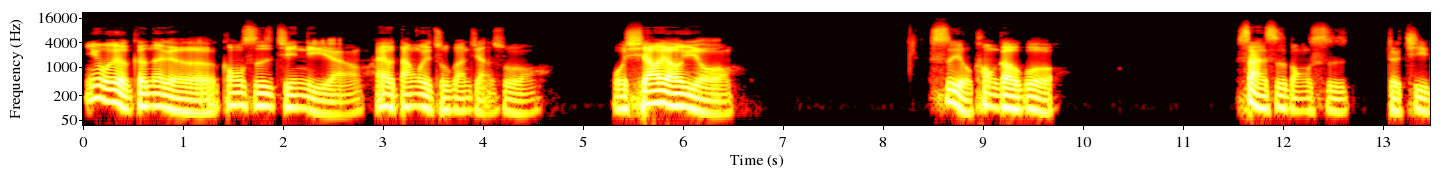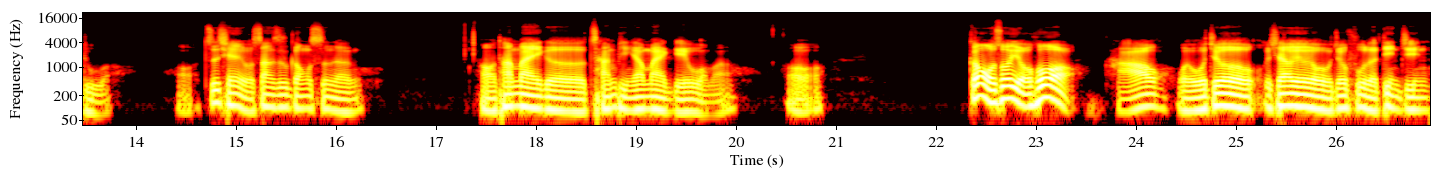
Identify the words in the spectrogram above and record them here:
因为我有跟那个公司经理啊，还有单位主管讲说，我逍遥游是有控告过。上市公司的记录啊，哦，之前有上市公司呢，哦，他卖一个产品要卖给我嘛，哦，跟我说有货，好，我我就我下个月我就付了定金，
